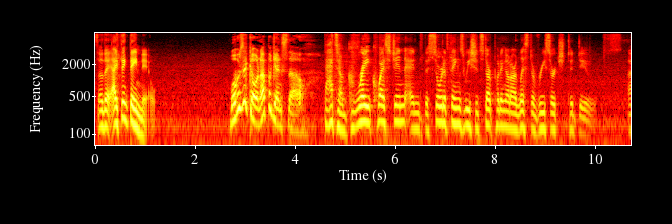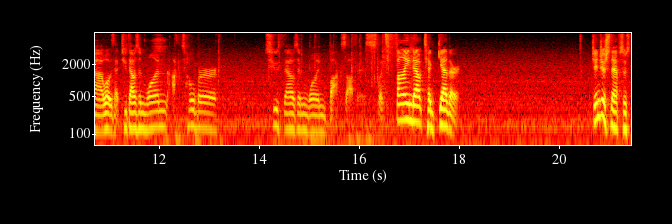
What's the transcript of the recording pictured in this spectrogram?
So they, I think they knew. What was it going up against, though? That's a great question, and the sort of things we should start putting on our list of research to do. Uh, what was that? 2001 October. 2001 box office. Let's find out together. Ginger Snaps was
